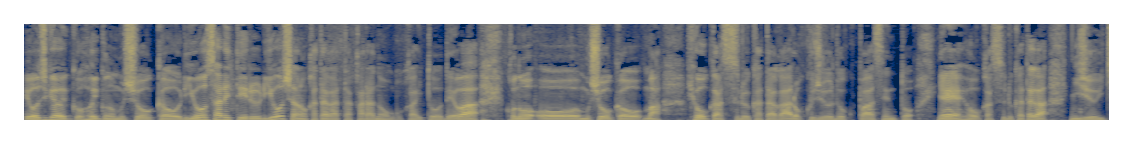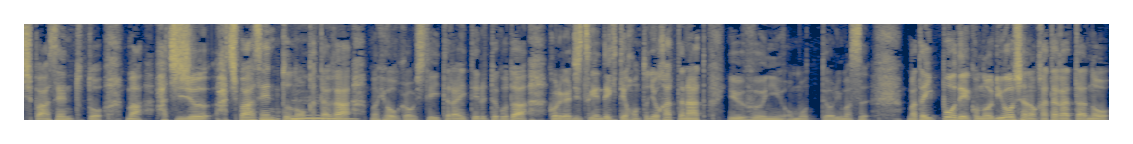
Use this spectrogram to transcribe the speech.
幼児教育保育の無償化を利用されている利用者の方々からのご回答では、この無償化をまあ評価する方が66%、やや評価する方が21%と、まあ88%の方がまあ評価をしていただいているということは、これが実現できて本当に良かったなというふうに思っております。また一方でこの利用者の方々の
